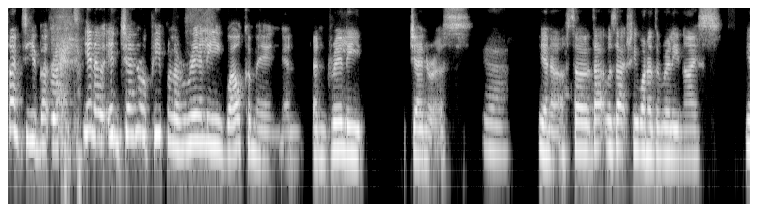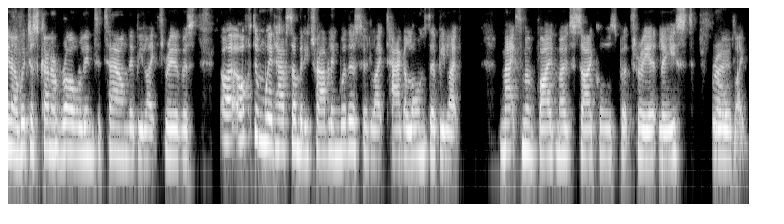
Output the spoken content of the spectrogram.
time to you but Right. you know in general people are really welcoming and and really generous Yeah. you know so that was actually one of the really nice you know we'd just kind of roll into town there'd be like three of us uh, often we'd have somebody traveling with us who'd like tag alongs there'd be like maximum five motorcycles but three at least We'd all Right. like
